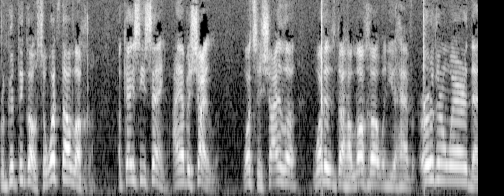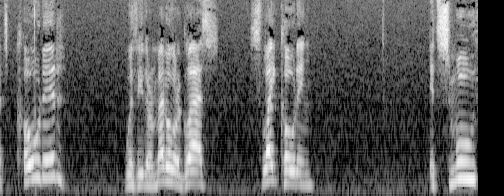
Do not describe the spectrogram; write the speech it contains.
we're good to go. So what's the halacha? Okay, so he's saying, I have a shaila. What's a shaila? What is the halacha when you have earthenware that's coated with either metal or glass, slight coating, it's smooth,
